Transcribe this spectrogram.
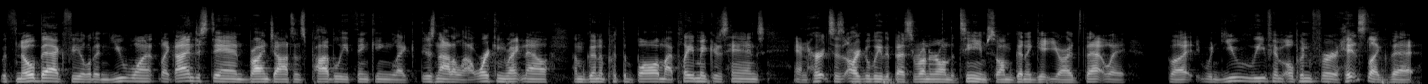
with no backfield and you want like I understand Brian Johnson's probably thinking like there's not a lot working right now. I'm gonna put the ball in my playmaker's hands and Hurts is arguably the best runner on the team, so I'm gonna get yards that way. But when you leave him open for hits like that,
